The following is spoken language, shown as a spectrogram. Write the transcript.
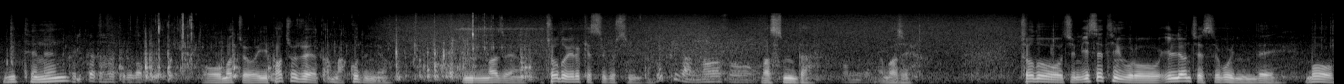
밑에는 그립까지 하나 들어갔고 어 맞죠. 이 받쳐줘야 딱 맞거든요. 음 맞아요. 저도 이렇게 쓰고 있습니다. 높이가 안 나와서. 맞습니다. 아, 맞아요. 저도 지금 이 세팅으로 1년째 쓰고 있는데 뭐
